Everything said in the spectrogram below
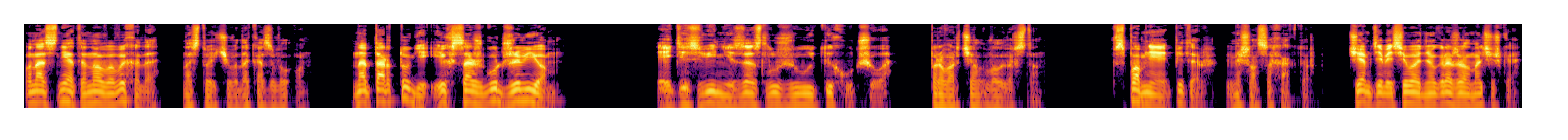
«У нас нет иного выхода», — настойчиво доказывал он. «На Тартуге их сожгут живьем». «Эти свиньи заслуживают и худшего», — проворчал Волверстон. — Вспомни, Питер, — вмешался Хактор, — чем тебе сегодня угрожал мальчишка?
